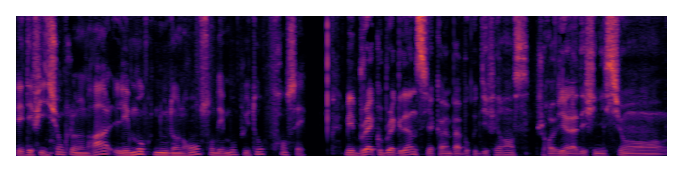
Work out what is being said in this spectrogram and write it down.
les définitions que l'on donnera, les mots que nous donnerons sont des mots plutôt français. Mais break ou breakdance, il n'y a quand même pas beaucoup de différence. Je reviens à la définition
